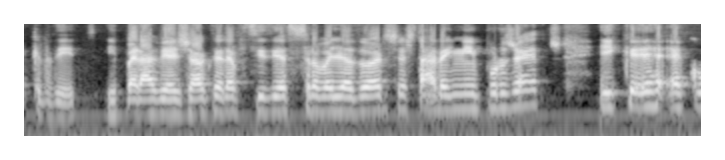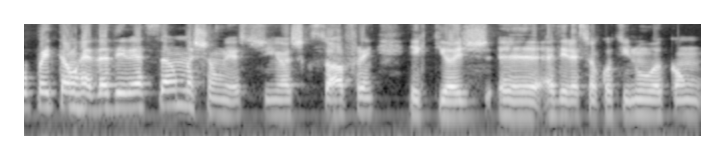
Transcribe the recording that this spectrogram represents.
acredito. E para haver jogos era preciso esses trabalhadores estarem em projetos e que a culpa então é da direção, mas são estes senhores que sofrem e que hoje uh, a direção continua com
